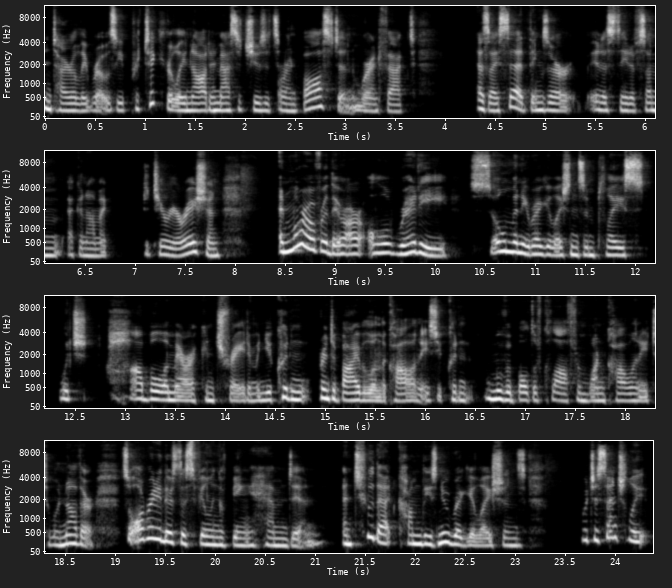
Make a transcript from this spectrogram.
entirely rosy, particularly not in Massachusetts or in Boston, where, in fact, as I said, things are in a state of some economic deterioration. And moreover, there are already so many regulations in place which hobble American trade. I mean, you couldn't print a Bible in the colonies. You couldn't move a bolt of cloth from one colony to another. So already there's this feeling of being hemmed in. And to that come these new regulations, which essentially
